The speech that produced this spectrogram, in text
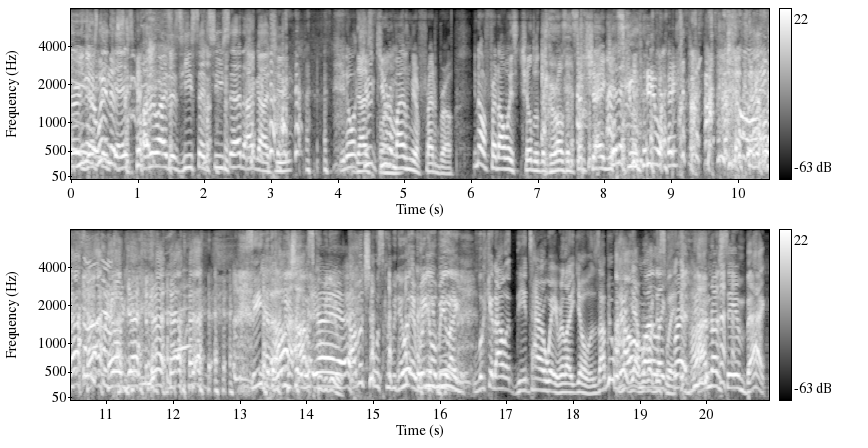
third You need a just in witness. case. Otherwise, it's he said, she said. I got you. You know what? That's Q, Q funny. reminds me of Fred, bro. You know, Fred always chilled with the girls and said Shaggy and Scooby like to go get. See, I'll be chill with Yeah, Scooby Doo. yeah, yeah. I'm gonna chill with Scooby Doo, and we're gonna be mean? like looking out the entire way. We're like, "Yo, zombie over there? How yeah, we're I going like this way." Fred? I'm not staying back.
